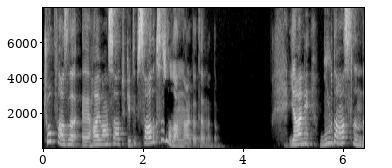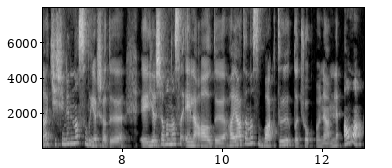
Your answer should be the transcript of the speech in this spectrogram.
çok fazla, eee, hayvansal tüketip sağlıksız olanlar da tanıdım. Yani burada aslında kişinin nasıl yaşadığı, eee, yaşamı nasıl ele aldığı, hayata nasıl baktığı da çok önemli ama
